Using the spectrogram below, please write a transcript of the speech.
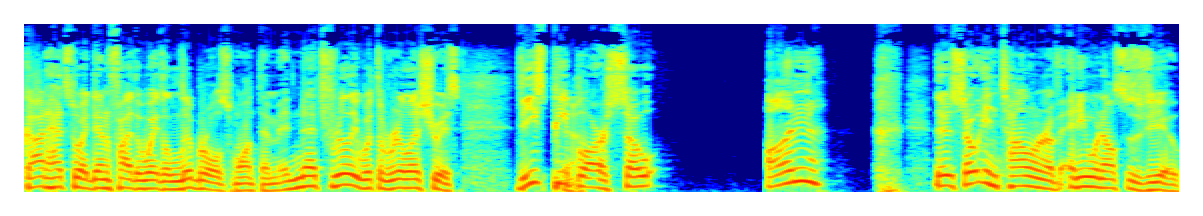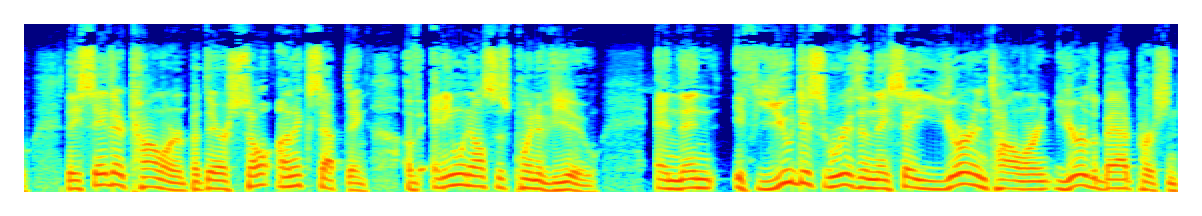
God has to identify the way the liberals want them, and that's really what the real issue is. These people are so un they're so intolerant of anyone else's view. They say they're tolerant, but they are so unaccepting of anyone else's point of view. And then if you disagree with them, they say you're intolerant, you're the bad person.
